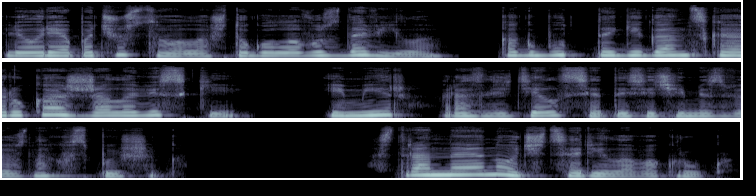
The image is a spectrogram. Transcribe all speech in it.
Леория почувствовала, что голову сдавило, как будто гигантская рука сжала виски, и мир разлетелся тысячами звездных вспышек. Странная ночь царила вокруг.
